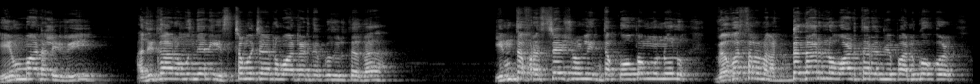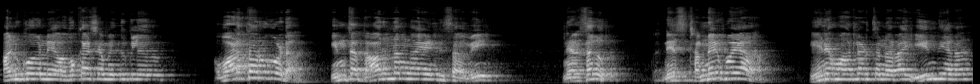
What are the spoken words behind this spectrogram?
ఏం మాటలు ఇవి? అధికారం ఉంది అని ఇష్టం వచ్చినట్టు మాట్లాడితే కుదురుతుందా? ఇంత ఫ్రస్ట్రేషన్ ఇంత కోపం ఉన్న వాళ్ళు వ్యవస్థలను అడ్డదారిలో వాడతారని చెప్పి అనుకో అనుకోనే అవకాశం ఎందుకు లేదు? వాడతారు కూడా. ఇంత దారుణంగా ఏంటి స్వామి నేను అసలు నేను స్టన్ అయిపోయా. ఏనే మాట్లాడుతున్నారా? ఏంది అనా?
